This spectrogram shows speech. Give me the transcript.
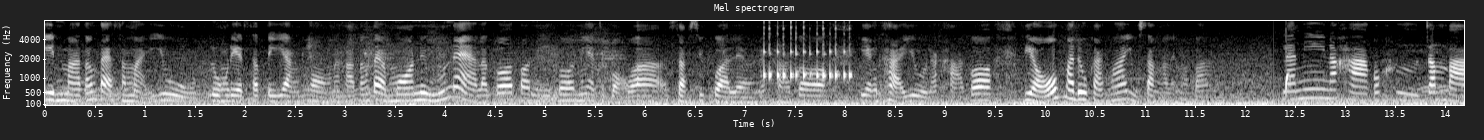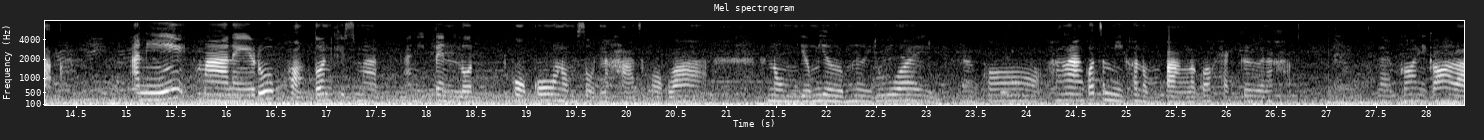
กินมาตั้งแต่สมัยอยู่โรงเรียนสตรีอย่างทองนะคะ ตั้งแต่มหนึ่งนู่นแน่แล้วก็ตอนนี้ก็เนี่ยจะบอกว่า30กว่าแล้วนะคะ ก็ยังขายอยู่นะคะ ก็เดี๋ยวมาดูกันว่าอยู่สั่งอะไรมาบ้าง และนี่นะคะก็คือจัมบะ อันนี้มาในรูปของต้นคริสต์มาสอันนี้เป็นรสโกโก้นมสดนะคะ จะบอกว่านมเยิ้มๆเลยด้วย แล้วก็ข้างล่างก็จะมีขนมปังแล้วก็แครกเกอร์นะคะ ก็นนี่ก็อะไร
